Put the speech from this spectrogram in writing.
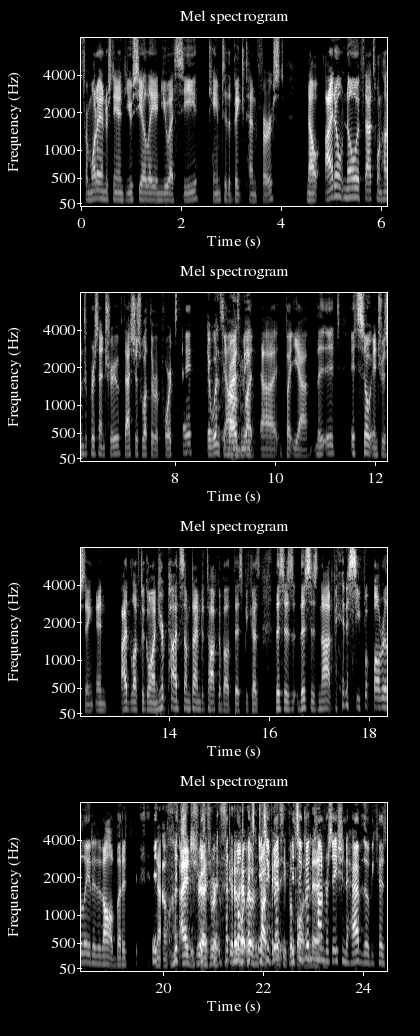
from what I understand, UCLA and USC came to the Big Ten first. Now, I don't know if that's 100% true. That's just what the reports say. It wouldn't surprise um, me. But, uh, but yeah, it's it's so interesting, and I'd love to go on your pod sometime to talk about this because this is this is not fantasy football related at all. But it's it, no, it's, I just realized we're it's, no, it's, it's a good, it's a good conversation to have though because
